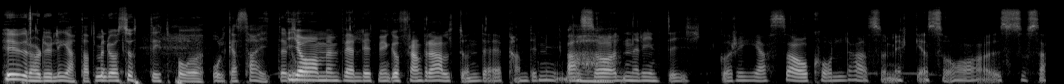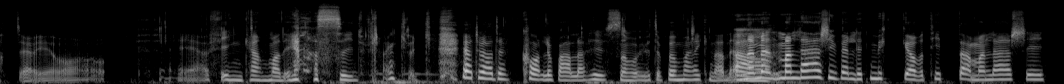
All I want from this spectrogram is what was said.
Hur har du letat? Men du har suttit på olika sajter? Då. Ja, men väldigt mycket. Och framförallt under pandemin. Ah. Så när det inte gick att resa och kolla så mycket så, så satt jag ju och eh, finkammade hela Sydfrankrike. Jag tror jag hade koll på alla hus som var ute på marknaden. Ja. Nej, men man lär sig väldigt mycket av att titta. Man lär sig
